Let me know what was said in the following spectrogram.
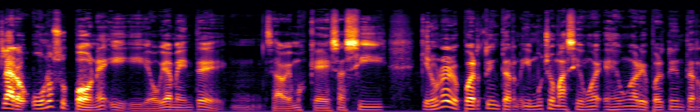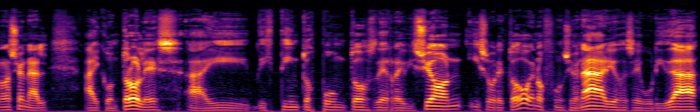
Claro, uno supone, y, obviamente mm, sabemos que es así, que en un aeropuerto interno, y mucho más si es un, aeropuerto internacional, hay controles, hay distintos puntos de revisión y sobre todo, bueno, funcionarios de seguridad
